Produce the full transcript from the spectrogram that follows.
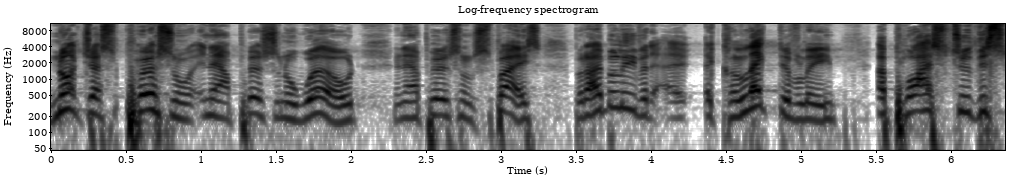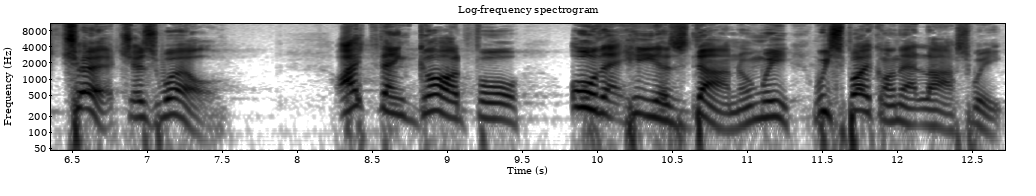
not just personal in our personal world, in our personal space, but I believe it, uh, collectively applies to this church as well. I thank God for all that He has done, and we, we spoke on that last week.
